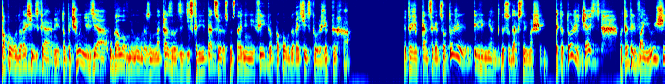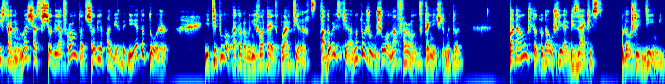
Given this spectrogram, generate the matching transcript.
по поводу российской армии, то почему нельзя уголовным образом наказывать за дискредитацию и распространение фейков по поводу российского ЖКХ? Это же, в конце концов, тоже элемент государственной машины. Это тоже часть вот этой воюющей страны. У нас сейчас все для фронта, все для победы. И это тоже. И тепло, которого не хватает в квартирах в Подольске, оно тоже ушло на фронт в конечном итоге. Потому что туда ушли обязательства, туда ушли деньги,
